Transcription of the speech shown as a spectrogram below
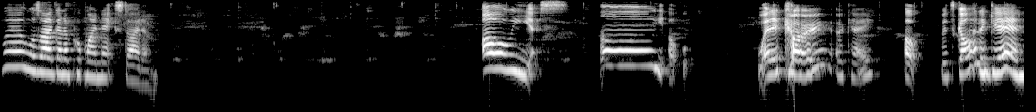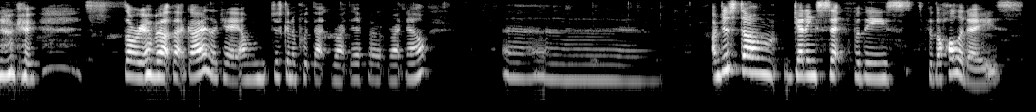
where was I going to put my next item? Oh, yes. Oh, oh. Where'd it go? Okay. Oh, it's going again. Okay. Sorry about that, guys. Okay, I'm just going to put that right there for right now. Um, I'm just um getting set for these for the holidays.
